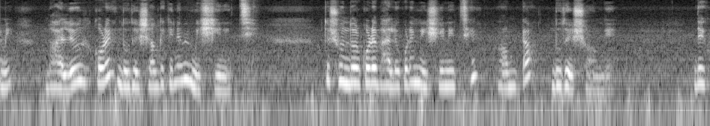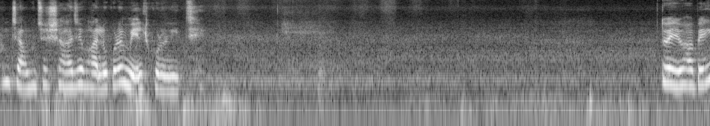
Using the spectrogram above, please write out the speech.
আমি ভালো করে দুধের সঙ্গে কিনে আমি মিশিয়ে নিচ্ছি। তো সুন্দর করে ভালো করে মিশিয়ে নিচ্ছি আমটা দুধের সঙ্গে। দেখুন, চামচের সাহায্যে ভালো করে মেল্ট করে নিচ্ছি। তো এইভাবেই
